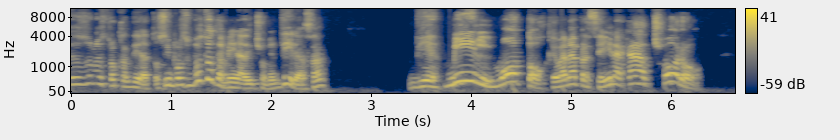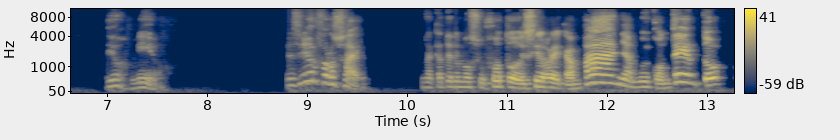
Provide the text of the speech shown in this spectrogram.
Esos son nuestros candidatos. Y por supuesto también ha dicho mentiras, ¿ah? Diez mil motos que van a perseguir a cada choro. Dios mío. El señor Forsyth. Acá tenemos su foto de cierre de campaña, muy contento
